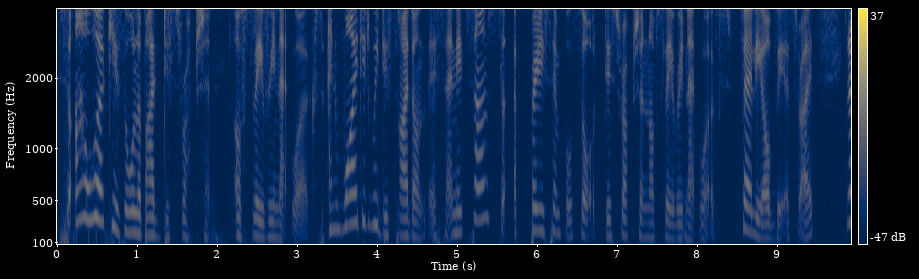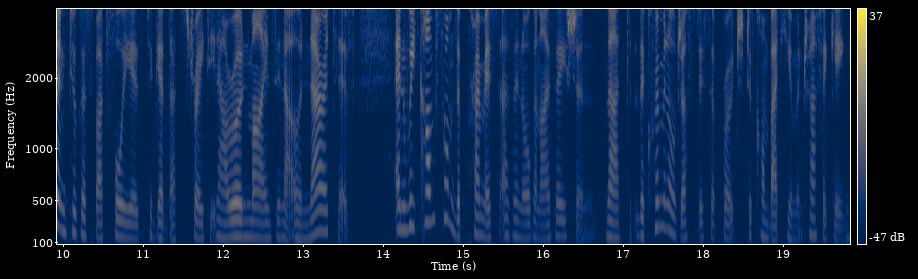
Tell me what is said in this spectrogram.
So, our work is all about disruption of slavery networks. And why did we decide on this? And it sounds a pretty simple thought disruption of slavery networks. Fairly obvious, right? It only took us about four years to get that straight in our own minds, in our own narrative. And we come from the premise as an organization that the criminal justice approach to combat human trafficking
